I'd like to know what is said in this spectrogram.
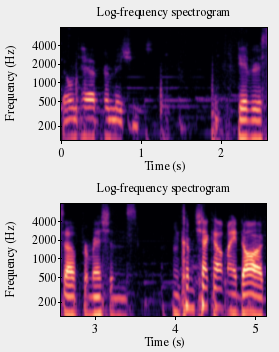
Don't have permissions. Give yourself permissions. And come check out my dog.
